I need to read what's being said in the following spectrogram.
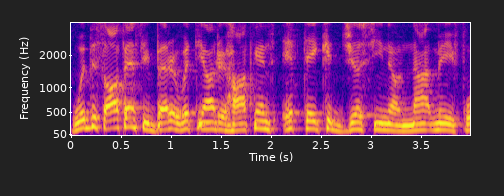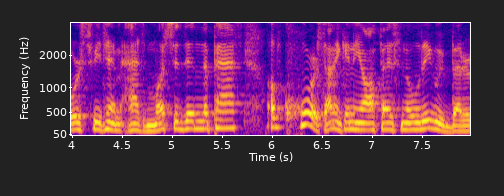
Would this offense be better with DeAndre Hopkins if they could just you know not maybe force feed him as much as did in the past? Of course, I think any offense in the league would be better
